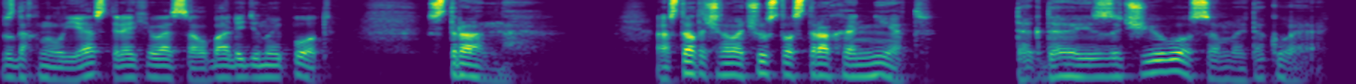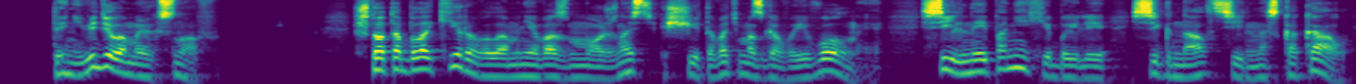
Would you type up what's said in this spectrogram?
Вздохнул я, стряхивая с лба ледяной пот. Странно. Остаточного чувства страха нет. Тогда из-за чего со мной такое? Ты не видела моих снов? Что-то блокировало мне возможность считывать мозговые волны. Сильные помехи были, сигнал сильно скакал.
